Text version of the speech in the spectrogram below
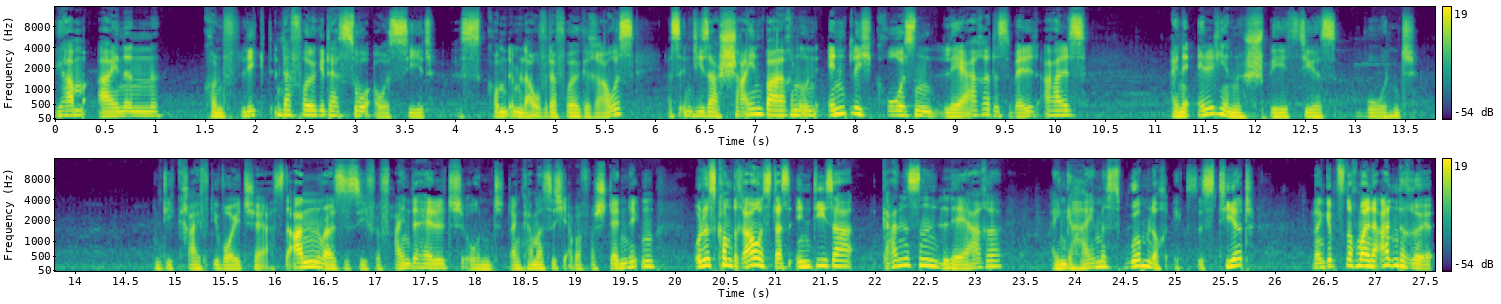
wir haben einen Konflikt in der Folge, der so aussieht. Es kommt im Laufe der Folge raus, dass in dieser scheinbaren, unendlich großen Leere des Weltalls eine Alien-Spezies wohnt. Und die greift die Voyager erst an, weil sie sie für Feinde hält. Und dann kann man sich aber verständigen. Und es kommt raus, dass in dieser ganzen Leere ein geheimes Wurmloch existiert und dann gibt es nochmal eine andere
